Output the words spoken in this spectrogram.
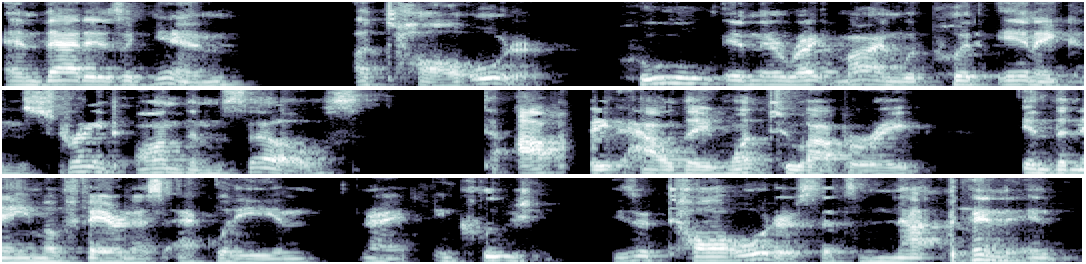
And that is, again, a tall order who in their right mind would put in a constraint on themselves to operate how they want to operate in the name of fairness, equity, and right inclusion? These are tall orders. That's not been. In,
